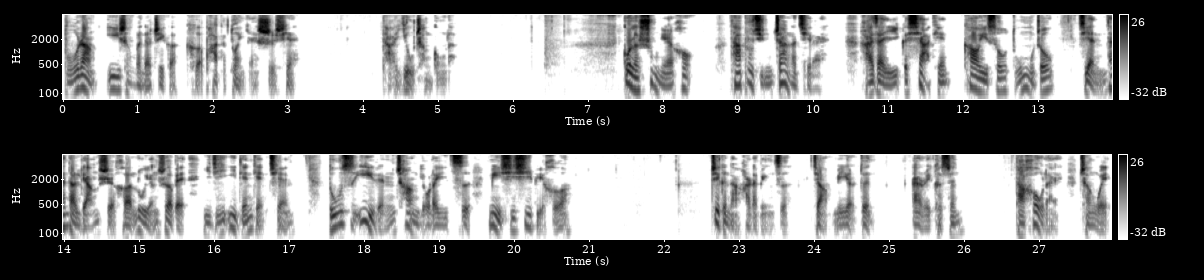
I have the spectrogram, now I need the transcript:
不让医生们的这个可怕的断言实现。他又成功了。过了数年后，他不仅站了起来，还在一个夏天靠一艘独木舟、简单的粮食和露营设备以及一点点钱，独自一人畅游了一次密西西比河。这个男孩的名字叫米尔顿·艾瑞克森，他后来成为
